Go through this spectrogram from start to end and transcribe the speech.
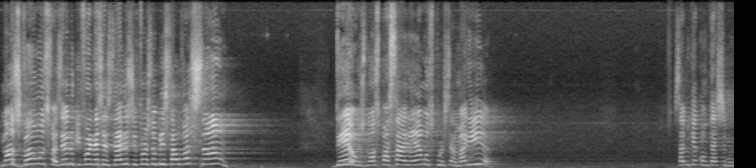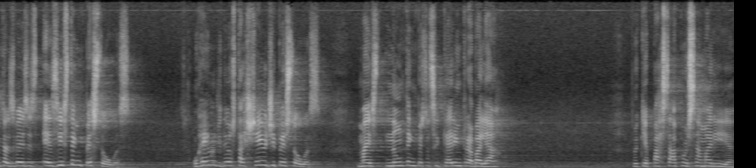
Nós vamos fazer o que for necessário se for sobre salvação. Deus, nós passaremos por Samaria. Sabe o que acontece muitas vezes? Existem pessoas. O reino de Deus está cheio de pessoas, mas não tem pessoas que querem trabalhar porque passar por Samaria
